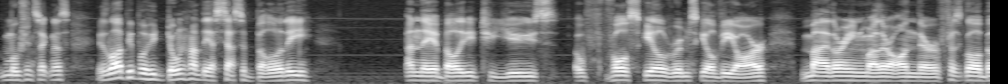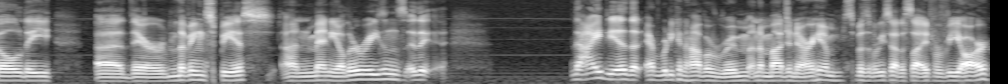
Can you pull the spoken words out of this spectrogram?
motion sickness. There's a lot of people who don't have the accessibility and the ability to use a full scale room scale VR, mattering whether on their physical ability, uh, their living space, and many other reasons. The, the idea that everybody can have a room, an imaginarium specifically set aside for VR,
